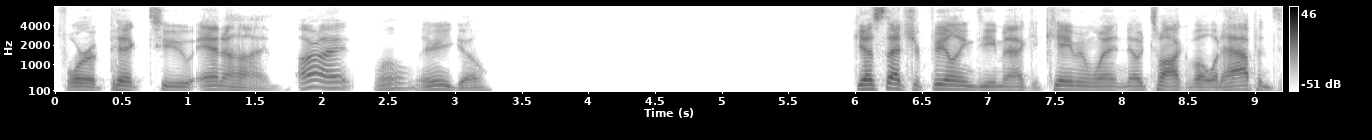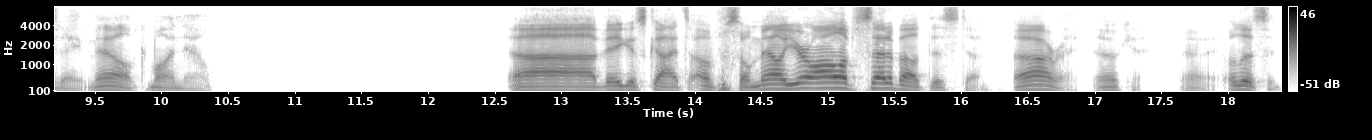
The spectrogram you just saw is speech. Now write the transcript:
for a pick to Anaheim. All right. Well, there you go. Guess that's your feeling, DMAC. It came and went. No talk about what happened today. Mel, come on now. Uh, Vegas got oh, so Mel, you're all upset about this stuff. All right, okay, all right. Well, listen,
